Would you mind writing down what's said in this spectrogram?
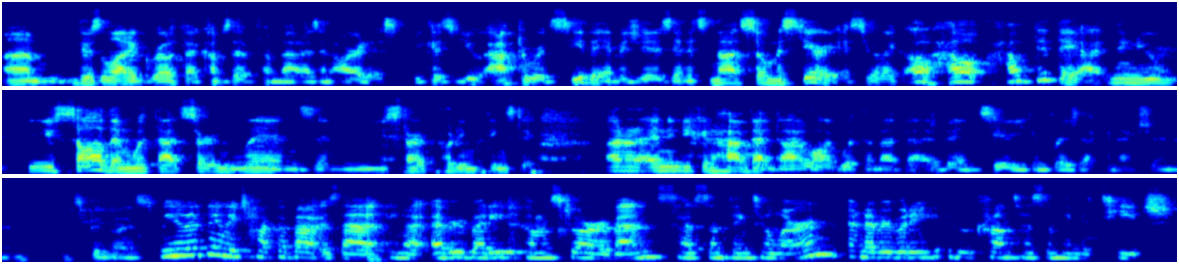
um, there's a lot of growth that comes up from that as an artist because you afterwards see the images and it's not so mysterious. You're like, oh, how how did they? And then you you saw them with that certain lens and you start putting things to, I don't know, and then you can have that dialogue with them at that event too. You can bridge that connection and it's been nice. The other thing we talk about is that you know everybody who comes to our events has something to learn, and everybody who comes has something to teach.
